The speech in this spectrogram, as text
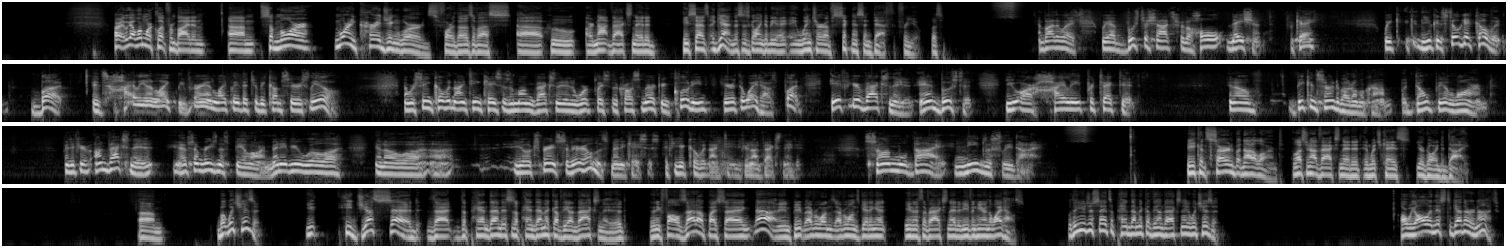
All right, we got one more clip from Biden. Um, some more more encouraging words for those of us uh, who are not vaccinated. He says, again, this is going to be a, a winter of sickness and death for you. Listen. And by the way, we have booster shots for the whole nation. Okay, we you can still get COVID, but it's highly unlikely, very unlikely that you become seriously ill. And we're seeing COVID 19 cases among vaccinated in workplaces across America, including here at the White House. But if you're vaccinated and boosted, you are highly protected. You know, be concerned about Omicron, but don't be alarmed. But if you're unvaccinated, you have some reason to be alarmed. Many of you will, uh, you know, uh, uh, you'll experience severe illness in many cases if you get COVID 19, if you're not vaccinated. Some will die, needlessly die. Be concerned but not alarmed, unless you're not vaccinated, in which case you're going to die. Um, but which is it? You, he just said that the pandemic, this is a pandemic of the unvaccinated. And then he follows that up by saying, yeah, I mean, people, everyone's, everyone's getting it, even if they're vaccinated, even here in the White House. Well, then you just say it's a pandemic of the unvaccinated. Which is it? Are we all in this together or not?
